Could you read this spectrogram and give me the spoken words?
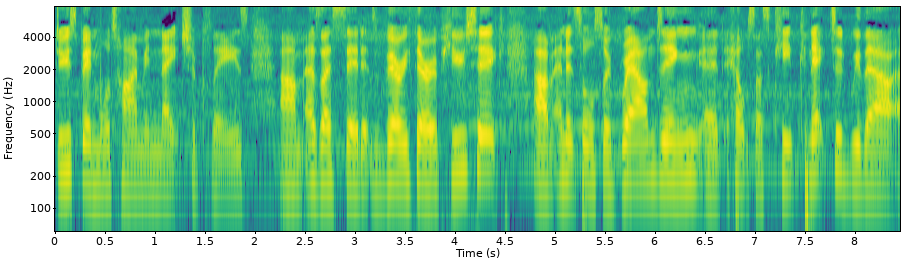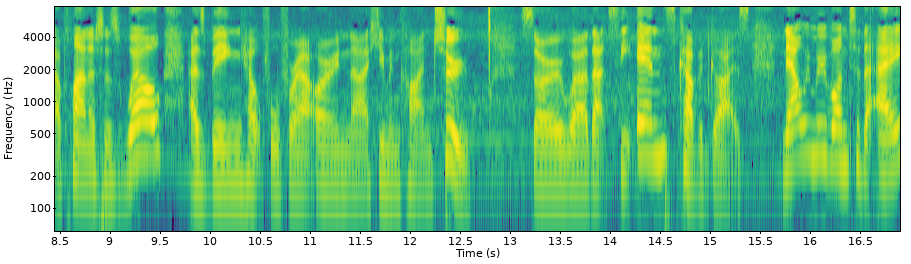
do spend more time in nature, please. Um, as I said, it's very therapeutic um, and it's also grounding. It helps us keep connected with our, our planet as well as being helpful for our own uh, humankind, too. So uh, that's the N's covered, guys. Now we move on to the A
